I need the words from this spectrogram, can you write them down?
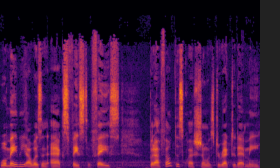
Well, maybe I wasn't asked face to face, but I felt this question was directed at me.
